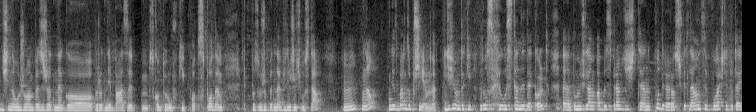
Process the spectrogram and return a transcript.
Dzisiaj nałożyłam bez żadnego, żadnej bazy mm, z konturówki pod spodem, po prostu, żeby nawilżyć usta. Mm, no, jest bardzo przyjemne. I dzisiaj mam taki rozchełstany dekolt. E, pomyślałam, aby sprawdzić ten puder rozświetlający właśnie tutaj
